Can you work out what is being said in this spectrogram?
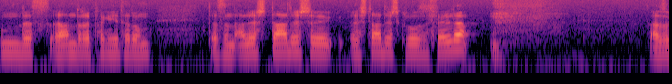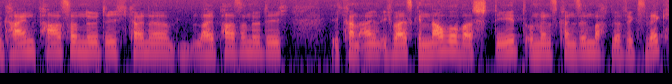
um das äh, andere Paket herum. Das sind alle statische, äh, statisch große Felder. Also kein Parser nötig, keine Leihparser nötig. Ich, kann ein, ich weiß genau, wo was steht und wenn es keinen Sinn macht, werfe ich es weg.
